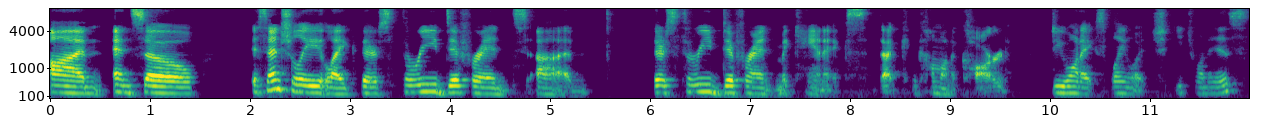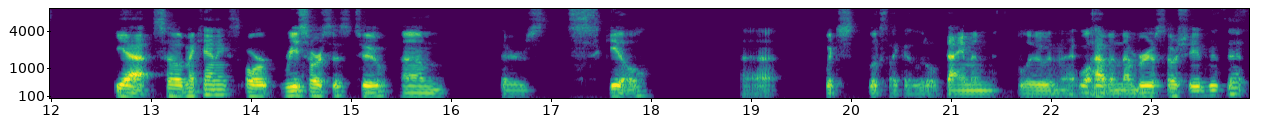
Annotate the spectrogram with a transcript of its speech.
Um, and so essentially like there's three different um, there's three different mechanics that can come on a card. Do you want to explain which each one is? Yeah, so mechanics or resources too. Um, there's skill, uh, which looks like a little diamond, blue, and it will have a number associated with it.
